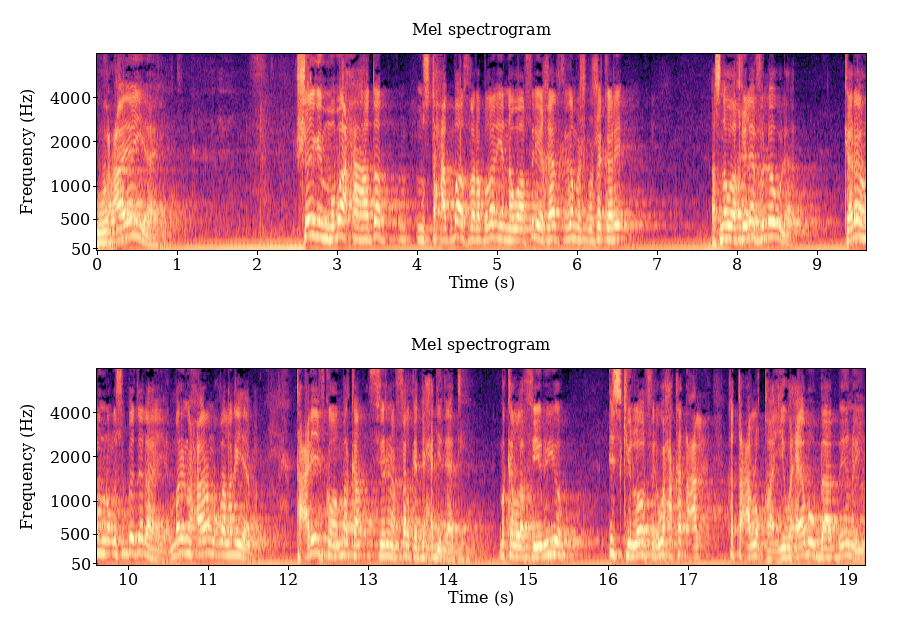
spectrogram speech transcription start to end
Wuu caayan yahay. Shaygii mubaaxa haddaad mustaxabaad fara badan iyo nawaafil iyo khayraad kaga mashquusho kale asna waa khilaaf lowla karaahuna isu bedelahaya mar inuu xaaraan noqda laga yaaba. Tacriifka waa markaan u fiirina falka bixaddi daatihi marka la fiiriyo iskii loo fiiriyo waxa ka tacalluqa iyo waxyaabuu baabeenayo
